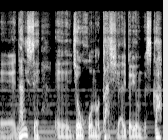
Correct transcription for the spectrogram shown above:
えー、何せ、えー、情報の出し合いというんですか、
